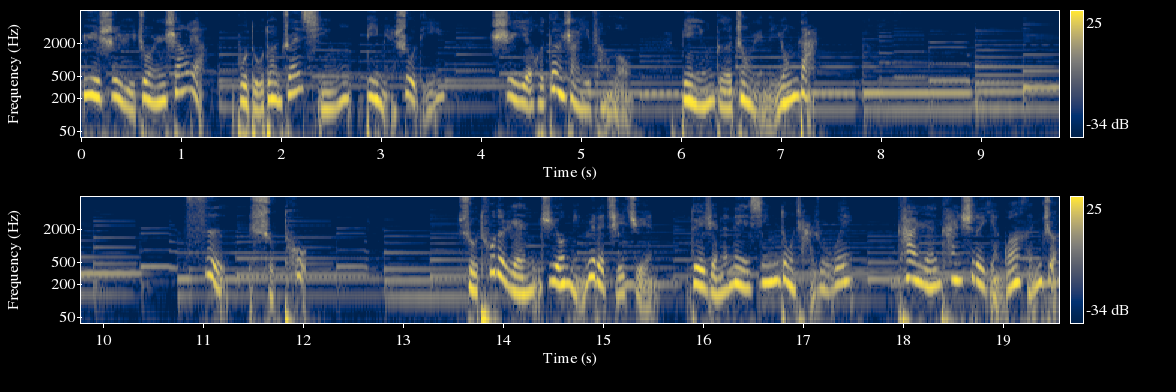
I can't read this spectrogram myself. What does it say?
遇事与众人商量，不独断专行，避免树敌，事业会更上一层楼，并赢得众人的拥戴。四属兔。属兔的人具有敏锐的直觉，对人的内心洞察入微，看人看事的眼光很准，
